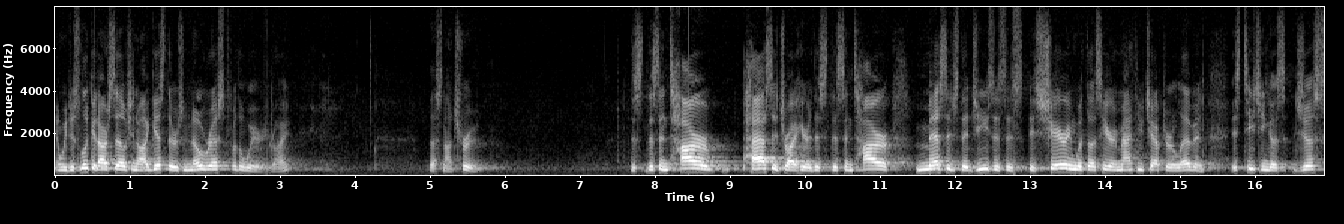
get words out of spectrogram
And we just look at ourselves, you know, I guess there's no rest for the weary, right? That's not true. This, this entire passage right here, this, this entire message that Jesus is, is sharing with us here in Matthew chapter 11 is teaching us just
